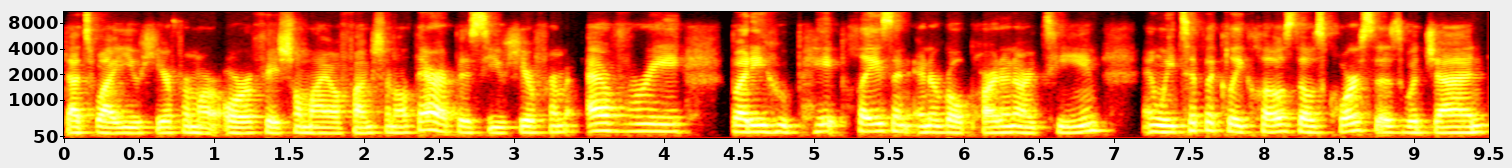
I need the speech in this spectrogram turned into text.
That's why you hear from our orofacial myofunctional therapists. You hear from everybody who pay, plays an integral part in our team. And we typically close those courses with Jen,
